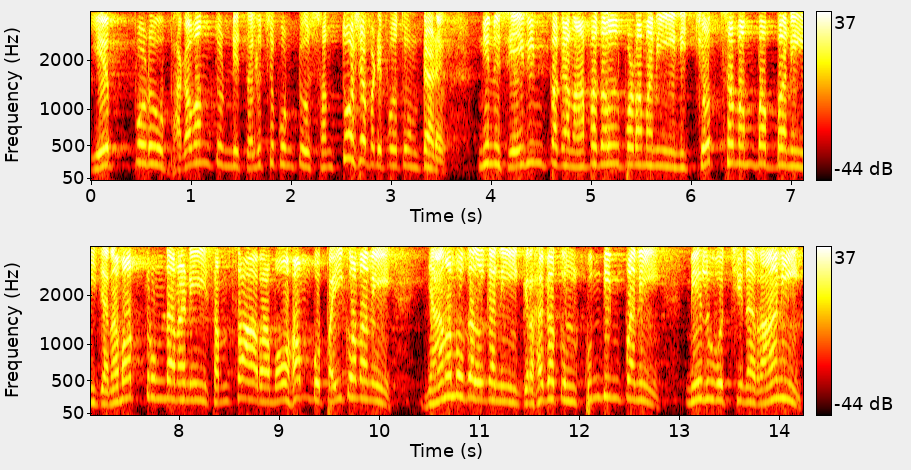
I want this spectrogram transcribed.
ఎప్పుడు భగవంతుణ్ణి తలుచుకుంటూ సంతోషపడిపోతూ ఉంటాడు. నిన్ను సేవింపక నాపదల్పడమని నిత్యోత్సవంబబ్బని జనమాతృండనని సంసార మోహంబు పైకొనని జ్ఞానము గల్గని గ్రహగతుల్ కుందింపని మేలు వచ్చిన రాణి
